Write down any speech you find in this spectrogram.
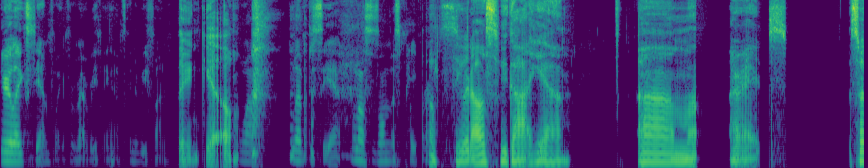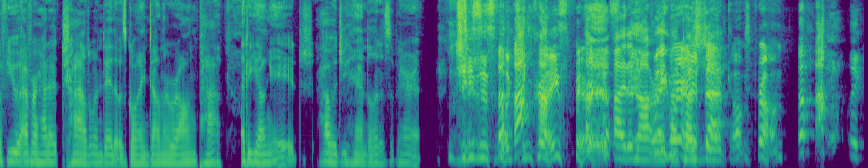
your like standpoint from everything. That's gonna be fun. Thank you. Wow, love to see it. What else is on this paper? Let's see what else we got here. Um, all right. So if you ever had a child one day that was going down the wrong path at a young age, how would you handle it as a parent? Jesus fucking Christ, Paris. I did not like, write that where question. did that come from? like,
